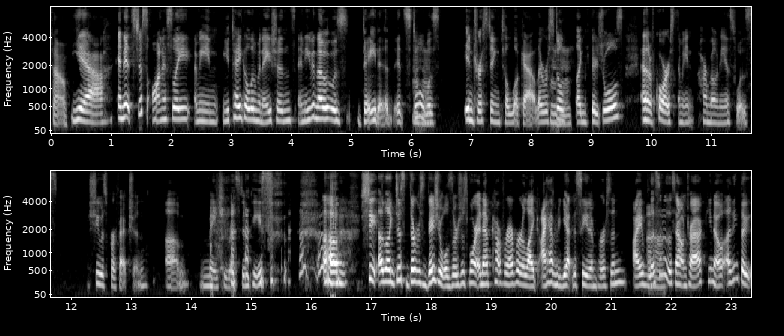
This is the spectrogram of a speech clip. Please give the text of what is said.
so, yeah. And it's just honestly, I mean, you take Illuminations, and even though it was dated, it still mm-hmm. was interesting to look at. There were still mm-hmm. like visuals. And then, of course, I mean, Harmonious was, she was perfection. Um, may she rest in peace. um, she uh, like just there was visuals. There's just more in Epcot Forever. Like I haven't yet to see it in person. I've uh-huh. listened to the soundtrack. You know, I think the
